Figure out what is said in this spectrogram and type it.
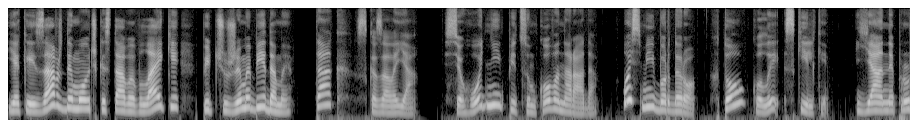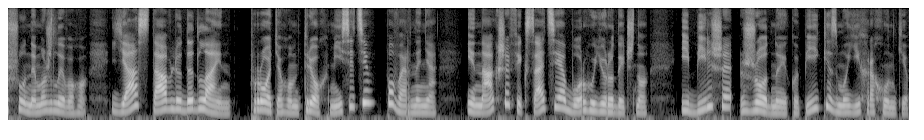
який завжди мовчки ставив лайки під чужими бідами. Так, сказала я. Сьогодні підсумкова нарада. Ось мій бордеро. Хто, коли, скільки. Я не прошу неможливого. Я ставлю дедлайн. Протягом трьох місяців повернення. Інакше фіксація боргу юридично. І більше жодної копійки з моїх рахунків.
